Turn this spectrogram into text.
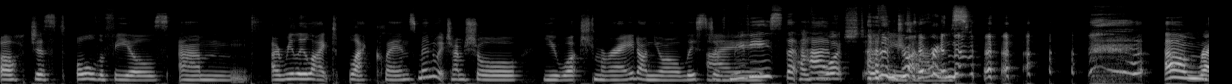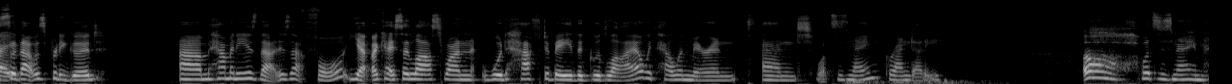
oh, just all the feels. Um, I really liked Black Klansman, which I'm sure you watched, Mairead, on your list of I movies that had watched Adam Driver in them. um, so that was pretty good. Um, how many is that? Is that four? Yeah. Okay. So last one would have to be The Good Liar with Helen Mirren and what's his name? Granddaddy. Oh, what's his name?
